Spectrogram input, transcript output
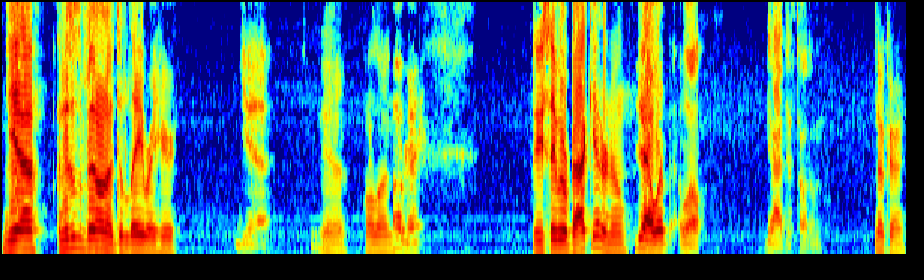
Yeah, and this has been on a delay right here. Yeah. Yeah, hold on. Okay. Did you say we were back yet or no? Yeah, we're well. Yeah, I just told him. Okay.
